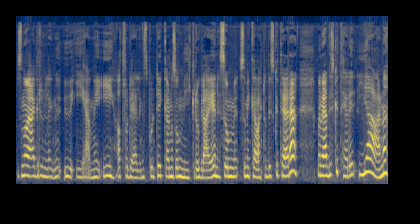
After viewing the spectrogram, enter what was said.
Så nå er jeg grunnleggende uenig i at fordelingspolitikk er noen sånn mikrogreier som, som ikke er verdt å diskutere. Men jeg diskuterer gjerne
